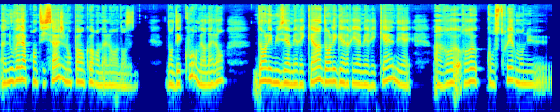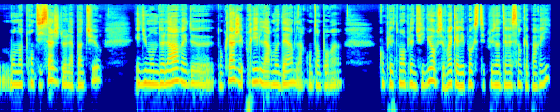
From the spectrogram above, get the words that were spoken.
un nouvel apprentissage, non pas encore en allant dans dans des cours, mais en allant dans les musées américains, dans les galeries américaines et à reconstruire mon, mon apprentissage de la peinture et du monde de l'art et de donc là j'ai pris l'art moderne, l'art contemporain complètement en pleine figure. C'est vrai qu'à l'époque c'était plus intéressant qu'à Paris.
